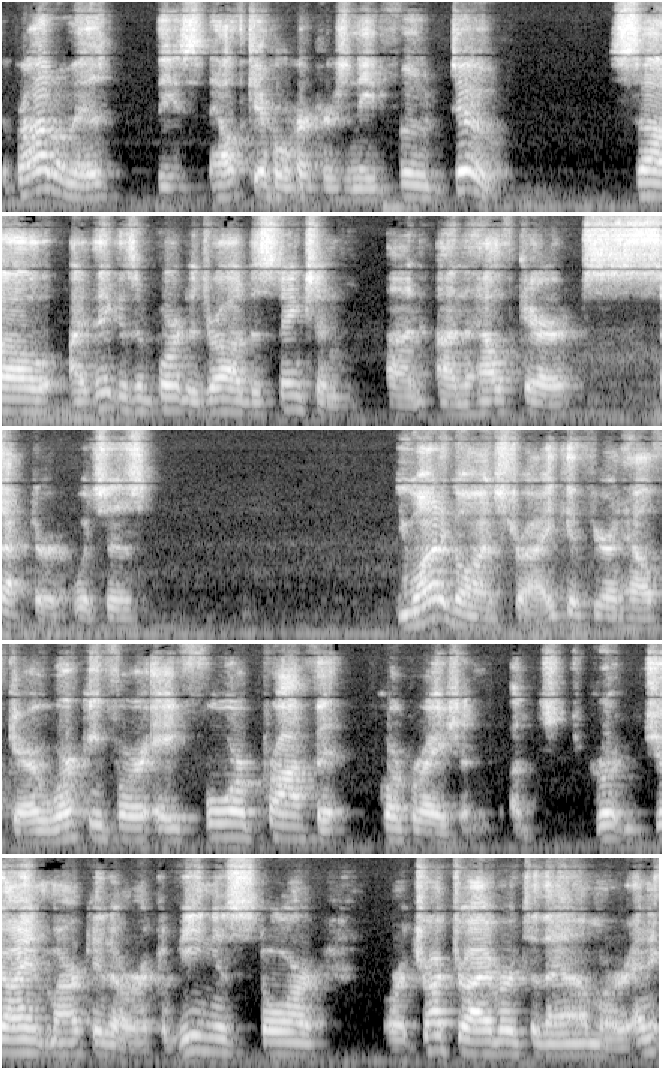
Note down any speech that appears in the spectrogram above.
The problem is these healthcare workers need food too. So I think it's important to draw a distinction on, on the healthcare sector, which is you want to go on strike if you're in healthcare working for a for profit corporation, a giant market or a convenience store or a truck driver to them or any,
